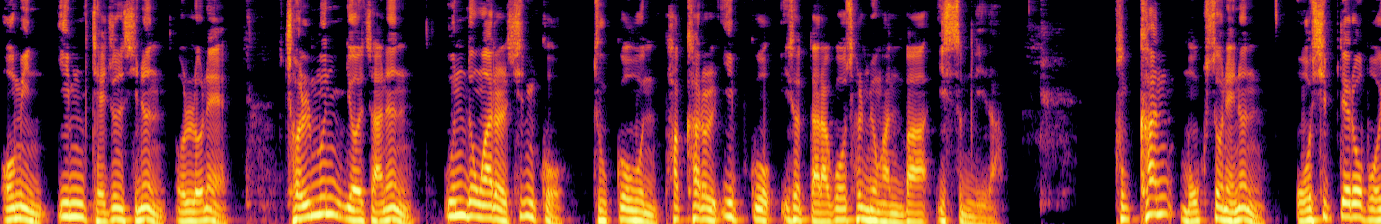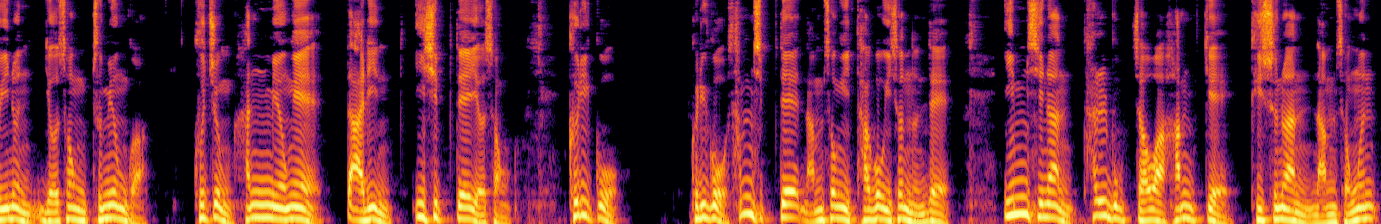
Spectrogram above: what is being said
어민 임재준 씨는 언론에 젊은 여자는 운동화를 신고 두꺼운 파카를 입고 있었다라고 설명한 바 있습니다. 북한 목선에는 50대로 보이는 여성 2명과 그중 1명의 딸인 20대 여성 그리고 그리고 30대 남성이 타고 있었는데 임신한 탈북자와 함께 귀순한 남성은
